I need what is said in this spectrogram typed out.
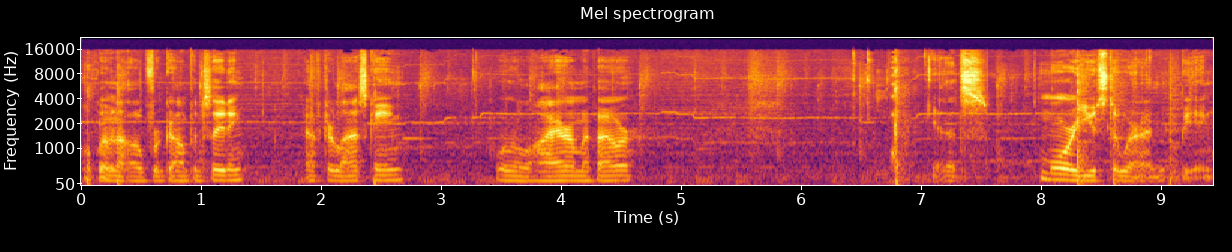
Hopefully I'm not overcompensating after last game. A little higher on my power. Yeah, that's more used to where I'm being.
